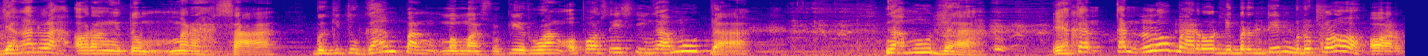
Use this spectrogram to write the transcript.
janganlah orang itu merasa begitu gampang memasuki ruang oposisi. Nggak mudah, nggak mudah. Ya kan kan lo baru diberhentiin duduk lohor,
